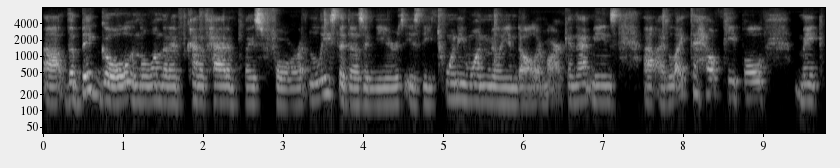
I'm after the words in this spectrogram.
uh, the big goal and the one that I've kind of had in place for at least a dozen years is the $21 million mark. And that means uh, I'd like to help people make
